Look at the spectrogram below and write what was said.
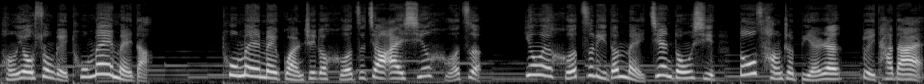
朋友送给兔妹妹的。兔妹妹管这个盒子叫爱心盒子，因为盒子里的每件东西都藏着别人对她的爱。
